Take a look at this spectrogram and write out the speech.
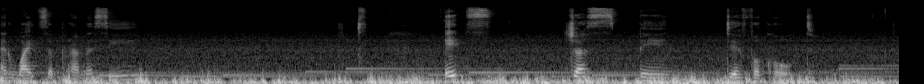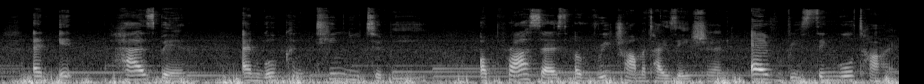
and white supremacy. It's just been difficult. And it has been and will continue to be a process of re traumatization every single time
